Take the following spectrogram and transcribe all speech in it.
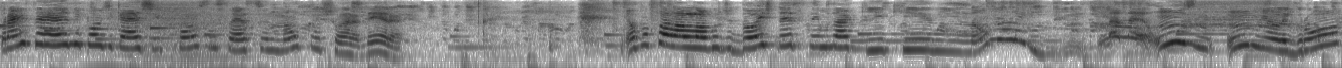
para encerrar esse podcast com sucesso e não com choradeira, eu vou falar logo de dois desses aqui que não me alegrou. Uns, um me alegrou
